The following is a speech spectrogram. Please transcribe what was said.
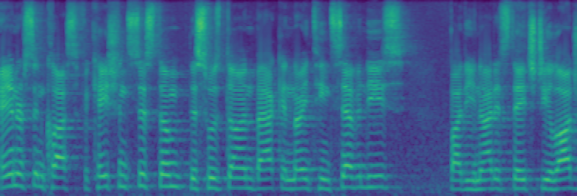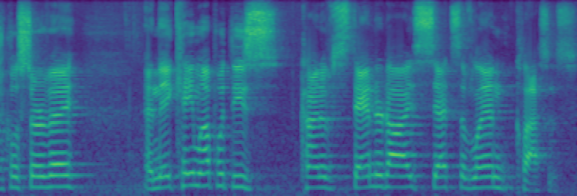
Anderson classification system. This was done back in 1970s by the United States Geological Survey. And they came up with these kind of standardized sets of land classes.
